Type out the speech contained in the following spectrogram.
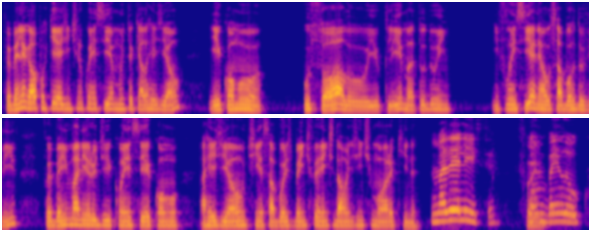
Foi bem legal porque a gente não conhecia muito aquela região e como o solo e o clima tudo in, influencia né, o sabor do vinho, foi bem maneiro de conhecer como a região tinha sabores bem diferentes da onde a gente mora aqui, né? Uma delícia. Foi... Ficamos bem louco.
